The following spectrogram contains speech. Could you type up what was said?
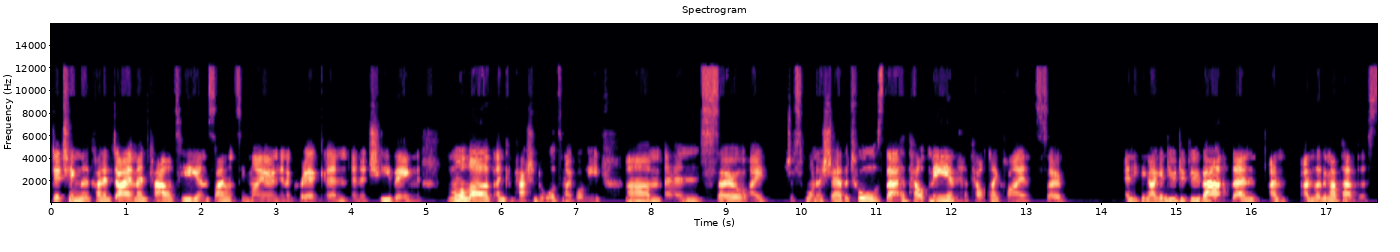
ditching the kind of diet mentality and silencing my own inner critic and, and achieving more love and compassion towards my body. Mm. Um, and so I just want to share the tools that have helped me and have helped my clients. So anything I can do to do that, then I'm I'm living my purpose.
